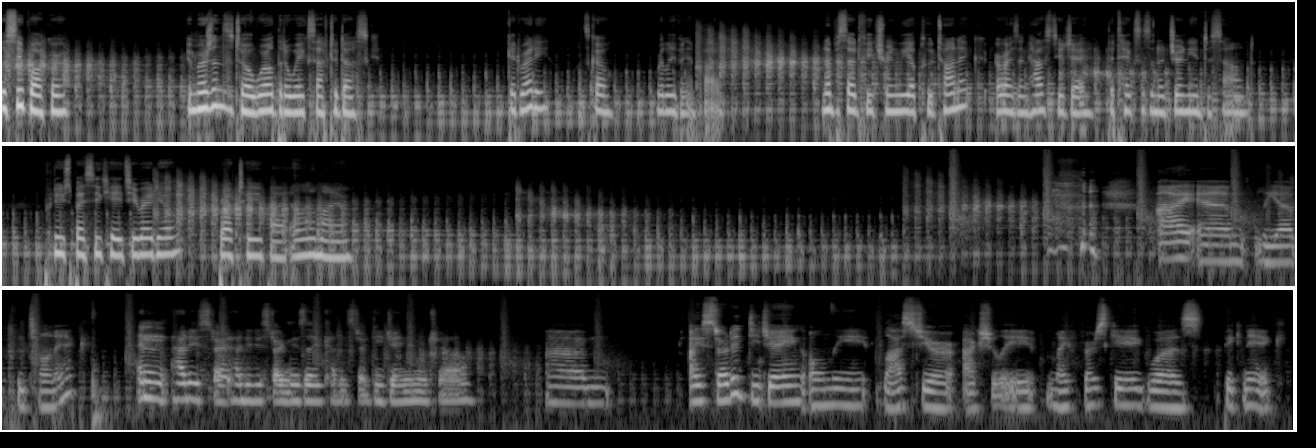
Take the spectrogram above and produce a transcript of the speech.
The Sleepwalker. Immersions into a world that awakes after dusk. Get ready. Let's go. We're leaving in five. An episode featuring Lia Plutonic, a rising house DJ that takes us on a journey into sound. Produced by CKT Radio, brought to you by Elena Meyer. I am Lia Plutonic. And how do you start? How did you start music? How did you start DJing in Montreal? Um, I started DJing only last year, actually. My first gig was Picnic.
